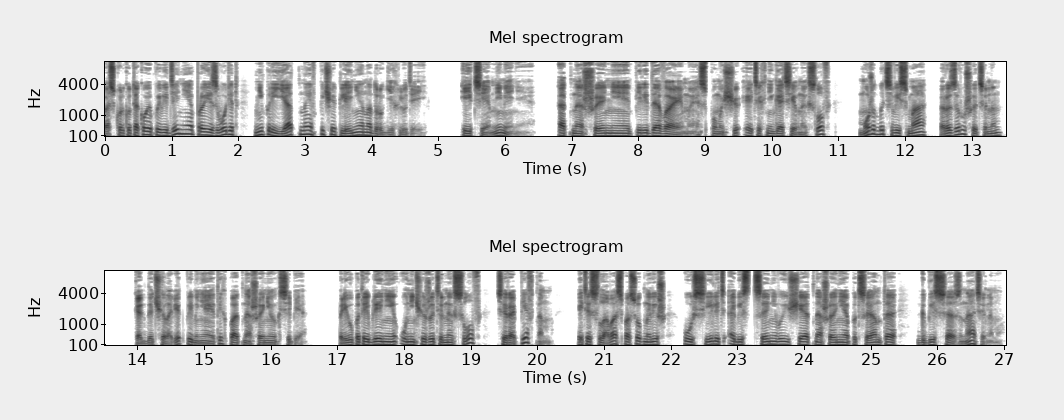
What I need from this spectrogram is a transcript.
поскольку такое поведение производит неприятное впечатление на других людей. И тем не менее, отношение, передаваемое с помощью этих негативных слов, может быть весьма разрушительным, когда человек применяет их по отношению к себе. При употреблении уничижительных слов терапевтом эти слова способны лишь усилить обесценивающее отношение пациента к бессознательному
